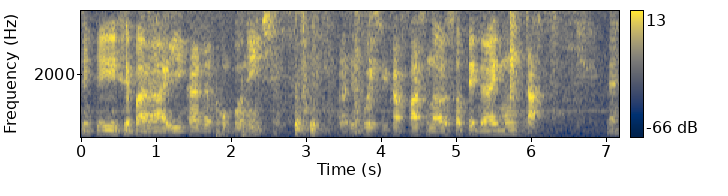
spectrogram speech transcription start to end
tentei separar aí cada componente para depois ficar fácil na hora só pegar e montar. Né?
